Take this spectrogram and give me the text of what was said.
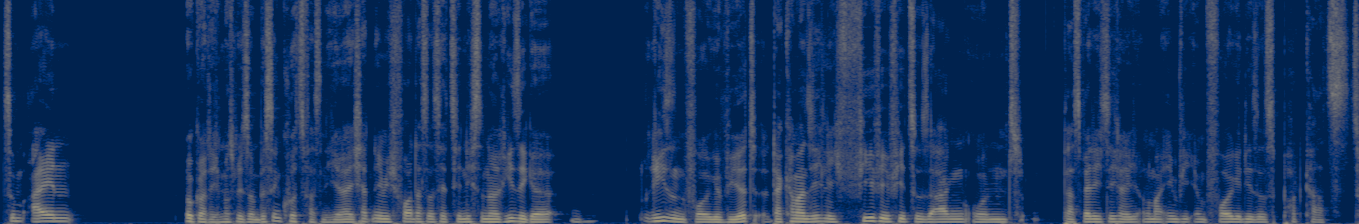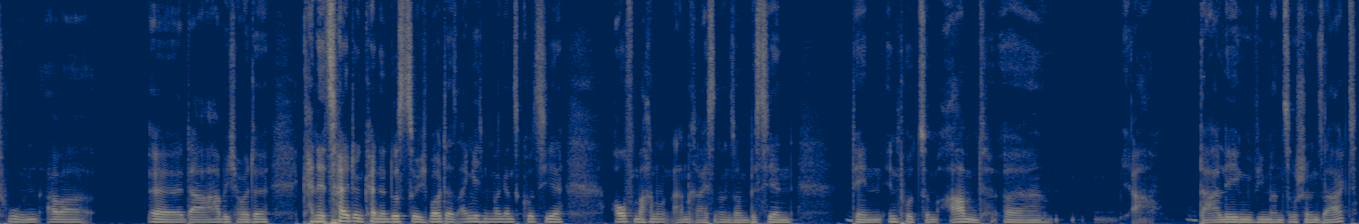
Zum einen Oh Gott, ich muss mich so ein bisschen kurz fassen hier. Ich hatte nämlich vor, dass das jetzt hier nicht so eine riesige Riesenfolge wird. Da kann man sicherlich viel, viel, viel zu sagen und das werde ich sicherlich auch nochmal irgendwie im Folge dieses Podcasts tun. Aber äh, da habe ich heute keine Zeit und keine Lust zu. Ich wollte das eigentlich nur mal ganz kurz hier aufmachen und anreißen und so ein bisschen den Input zum Abend äh, ja, darlegen, wie man so schön sagt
